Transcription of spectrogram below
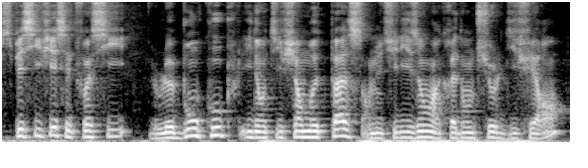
spécifier cette fois-ci le bon couple identifiant mot de passe en utilisant un credential différent.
